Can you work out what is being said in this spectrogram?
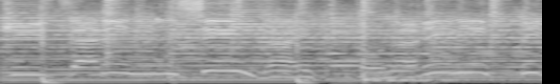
き去りにしない。隣にい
